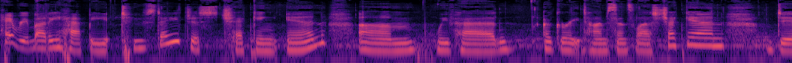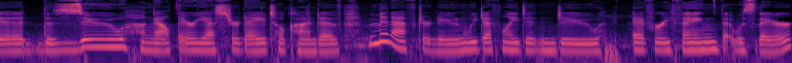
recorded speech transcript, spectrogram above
Hey everybody, happy Tuesday. Just checking in. Um, we've had a great time since last check in. Did the zoo, hung out there yesterday till kind of mid afternoon. We definitely didn't do everything that was there,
